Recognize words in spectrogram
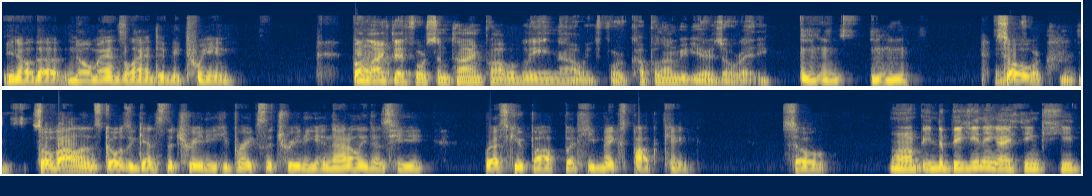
you know, the no man's land in between. Been like that for some time, probably now for a couple hundred years already. hmm hmm Yeah, So- So Valens goes against the treaty. He breaks the treaty, and not only does he rescue Pop, but he makes Pop king. So Well, in the beginning, I think he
